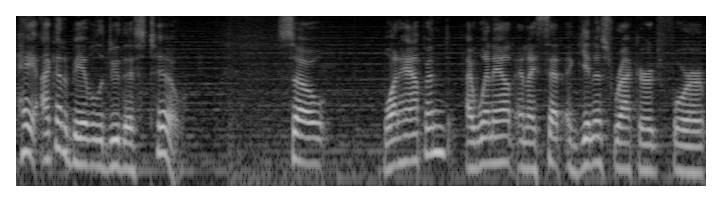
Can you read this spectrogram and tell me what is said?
hey, I got to be able to do this too. So, what happened? I went out and I set a Guinness record for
